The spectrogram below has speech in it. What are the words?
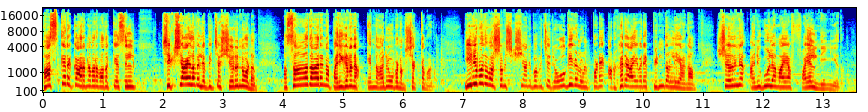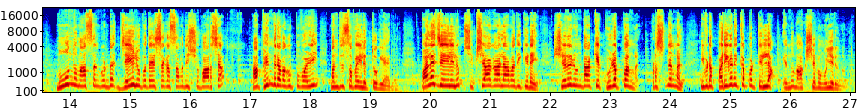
ഭാസ്കര കാരണവർ വധക്കേസിൽ ശിക്ഷായിളവ് ലഭിച്ച ഷെറിനോട് അസാധാരണ പരിഗണന എന്ന ആരോപണം ശക്തമാണ്. ഇരുപത് വർഷം ശിക്ഷ അനുഭവിച്ച രോഗികൾ ഉൾപ്പെടെ അർഹരായവരെ പിന്തള്ളിയാണ് ഷെറിന് അനുകൂലമായ ഫയൽ നീങ്ങിയത്. മൂന്ന് മാസം കൊണ്ട് ജയിൽ ഉപദേശക സമിതി ശുപാർശ ആഭ്യന്തര വകുപ്പ് വഴി മന്ത്രിസഭയിലെത്തുകയായിരുന്നു. പല ജയിലിലും ശിക്ഷാകാലാവധിക്കിടെ ഷെറിനുണ്ടാക്കിയ കുഴപ്പങ്ങൾ പ്രശ്നങ്ങൾ ഇവിടെ പരിഗണിക്കപ്പെട്ടില്ല എന്നും ആക്ഷേപം ഉയരുന്നുണ്ട്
